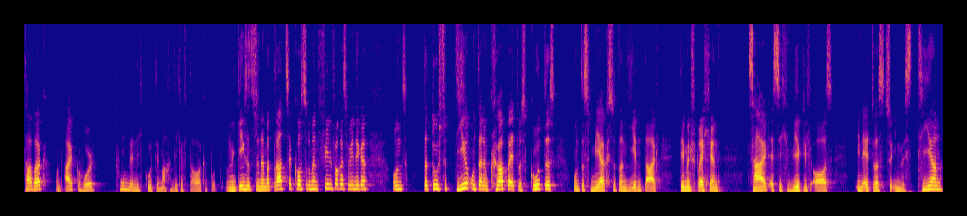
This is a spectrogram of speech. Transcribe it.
Tabak und Alkohol tun dir nicht gut, die machen dich auf Dauer kaputt. Und im Gegensatz zu einer Matratze kostet um ein Vielfaches weniger und da tust du dir und deinem Körper etwas Gutes und das merkst du dann jeden Tag. Dementsprechend zahlt es sich wirklich aus, in etwas zu investieren,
